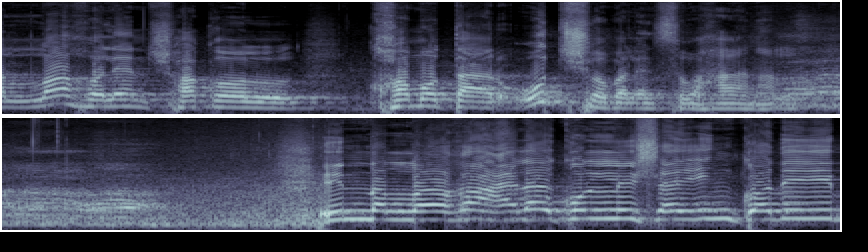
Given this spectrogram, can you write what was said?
আল্লাহ হলেন সকল ক্ষমতার উৎস বলেন সুহান কদির।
